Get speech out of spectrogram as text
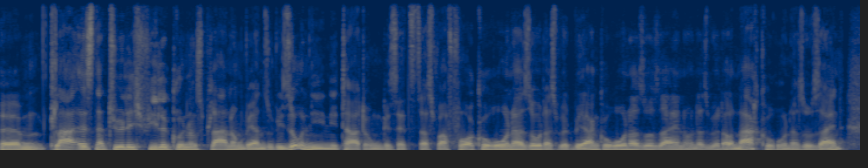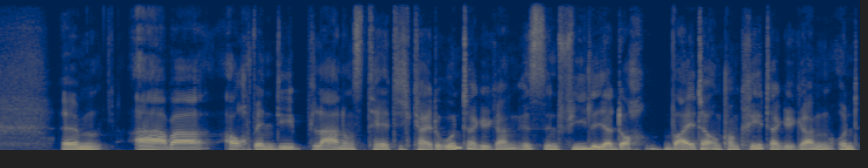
Ähm, klar ist natürlich, viele Gründungsplanungen werden sowieso nie in die Tat umgesetzt. Das war vor Corona so, das wird während Corona so sein und das wird auch nach Corona so sein. Ähm, aber auch wenn die Planungstätigkeit runtergegangen ist, sind viele ja doch weiter und konkreter gegangen und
